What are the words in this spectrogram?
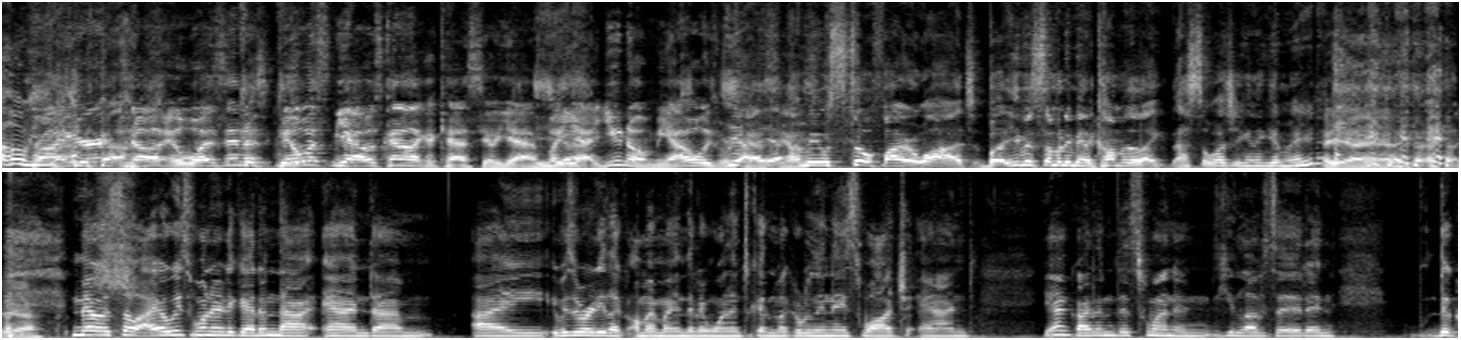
oh, prior, Yeah. no, it wasn't. 'cause- it was, yeah, it was kind of like a Casio, yeah. But Yeah. yeah, you know me, I always wear Yeah, Casios. yeah. I mean, it was still fire watch, but even somebody made a comment. They're like, "That's the watch you're gonna get married?" in?" yeah, yeah, yeah. No, so I always wanted to get him that, and um, I it was already like on my mind that I wanted to get him like a really nice watch, and yeah, I got him this one, and he loves it, and the.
